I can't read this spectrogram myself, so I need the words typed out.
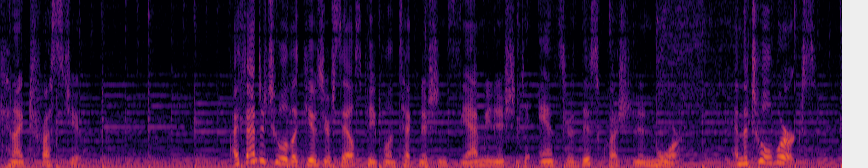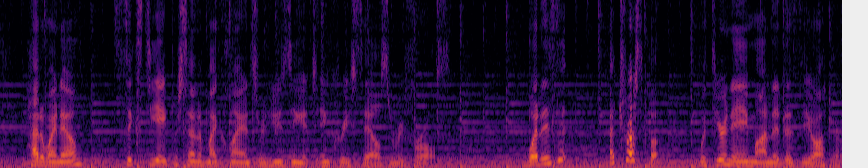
Can I trust you? I found a tool that gives your salespeople and technicians the ammunition to answer this question and more. And the tool works. How do I know? 68% of my clients are using it to increase sales and referrals. What is it? A trust book with your name on it as the author.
